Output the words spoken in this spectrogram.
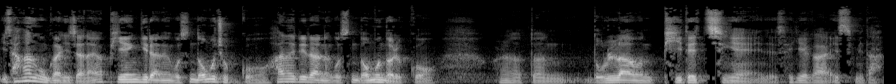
이상한 공간이잖아요. 비행기라는 곳은 너무 좁고 하늘이라는 곳은 너무 넓고 그런 어떤 놀라운 비대칭의 세계가 있습니다.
